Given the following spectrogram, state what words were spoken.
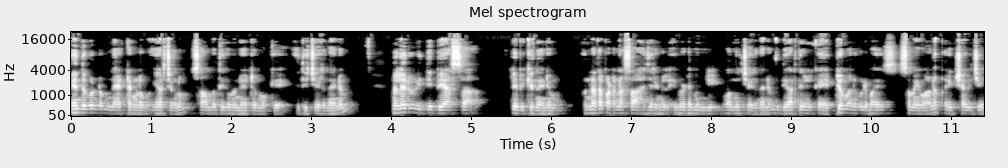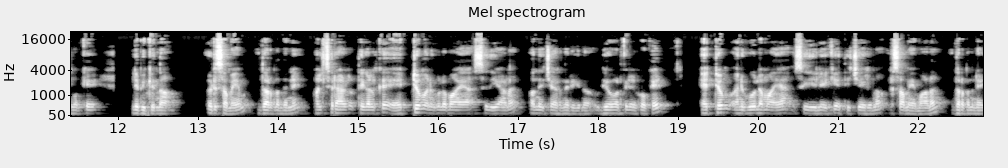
എന്തുകൊണ്ടും നേട്ടങ്ങളും ഉയർച്ചകളും സാമ്പത്തിക മുന്നേറ്റവും ഒക്കെ എത്തിച്ചേരുന്നതിനും നല്ലൊരു വിദ്യാഭ്യാസ ലഭിക്കുന്നതിനും ഉന്നത പഠന സാഹചര്യങ്ങൾ ഇവരുടെ മുന്നിൽ വന്നു ചേരുന്നതിനും വിദ്യാർത്ഥികൾക്ക് ഏറ്റവും അനുകൂലമായ സമയമാണ് പരീക്ഷാ വിജയമൊക്കെ ലഭിക്കുന്ന ഒരു സമയം ഇതോടൊപ്പം തന്നെ മത്സരാർത്ഥികൾക്ക് ഏറ്റവും അനുകൂലമായ സ്ഥിതിയാണ് വന്നു ചേർന്നിരിക്കുന്നത് ഉദ്യോഗാർത്ഥികൾക്കൊക്കെ ഏറ്റവും അനുകൂലമായ സ്ഥിതിയിലേക്ക് എത്തിച്ചേരുന്ന ഒരു സമയമാണ് അതോടൊപ്പം തന്നെ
